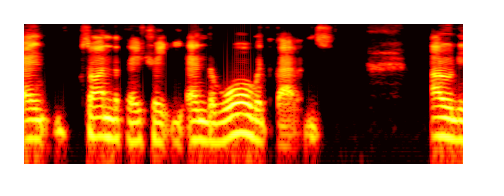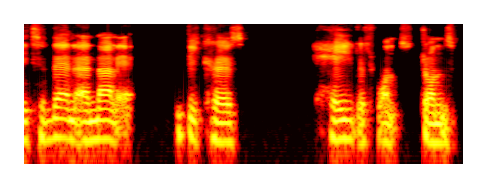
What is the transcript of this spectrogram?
and sign the peace treaty, end the war with the barons only to then annul it because he just wants John's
